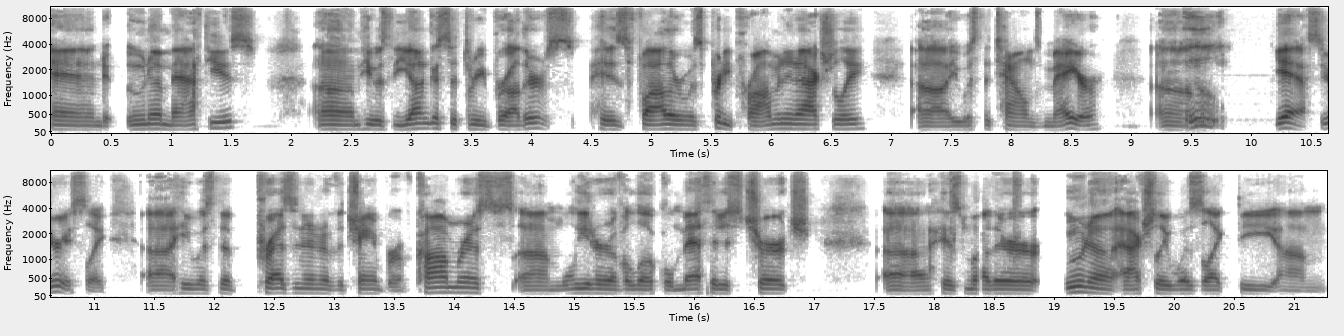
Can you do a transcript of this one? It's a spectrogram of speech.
and Una Mathews. Um, he was the youngest of three brothers. His father was pretty prominent, actually. Uh, he was the town's mayor. Um, yeah, seriously. Uh, he was the president of the Chamber of Commerce, um, leader of a local Methodist church. Uh, his mother Una actually was like the um,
